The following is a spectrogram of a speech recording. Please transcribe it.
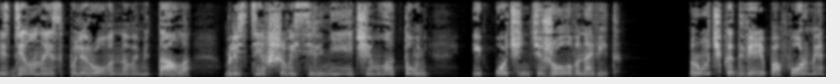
сделано из полированного металла, блестевшего сильнее, чем латунь, и очень тяжелого на вид. Ручка двери по форме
